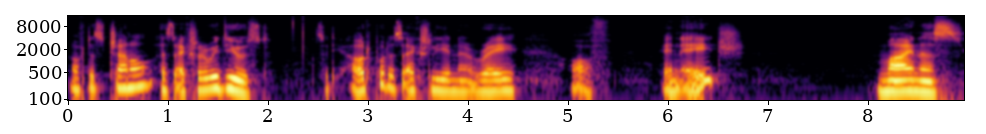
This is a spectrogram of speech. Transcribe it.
of this channel is actually reduced. So the output is actually an array of nh minus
